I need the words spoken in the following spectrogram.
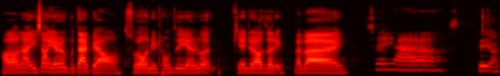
好了，那以上言论不代表所有女同志言论。今天就到这里，拜拜。谁呀？谁呀？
